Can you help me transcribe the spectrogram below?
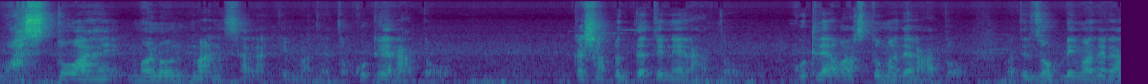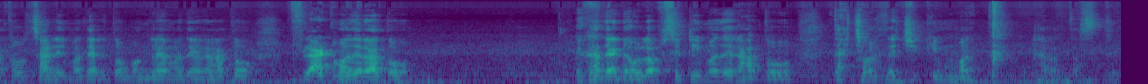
वास्तू आहे म्हणून माणसाला किंमत आहे तो कुठे राहतो? कशा पद्धतीने राहतो? कुठल्या वास्तूमध्ये राहतो? मग ते झोपडीमध्ये राहतो चाळीमध्ये राहतो बंगल्यामध्ये राहतो फ्लॅटमध्ये राहतो. एखाद्या डेव्हलप सिटीमध्ये राहतो. त्याच्यावर त्याची किंमत ठरत असते.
